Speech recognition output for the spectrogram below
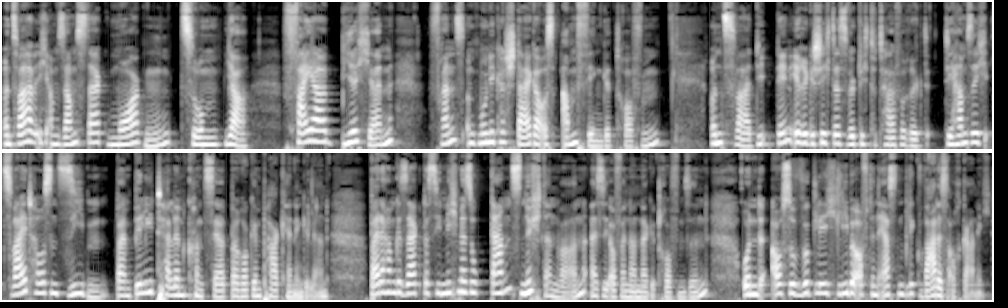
Und zwar habe ich am Samstagmorgen zum, ja, Feierbierchen Franz und Monika Steiger aus Ampfing getroffen. Und zwar, die, denn ihre Geschichte ist wirklich total verrückt. Die haben sich 2007 beim Billy Talent Konzert bei Rock im Park kennengelernt. Beide haben gesagt, dass sie nicht mehr so ganz nüchtern waren, als sie aufeinander getroffen sind. Und auch so wirklich Liebe auf den ersten Blick war das auch gar nicht.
